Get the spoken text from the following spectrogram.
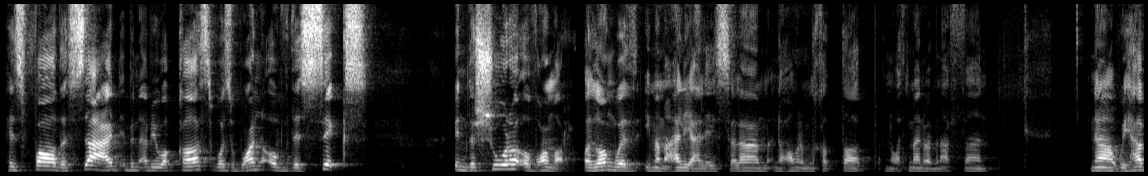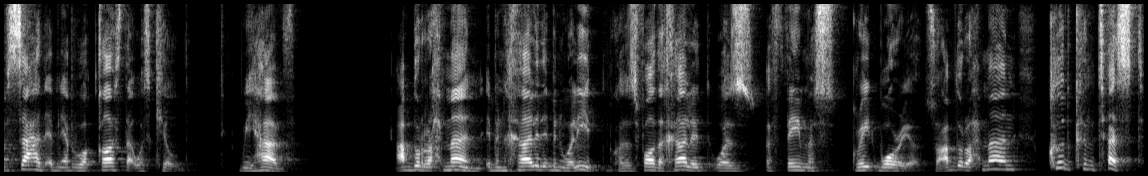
his father Sa'd ibn Abi Waqqas was one of the six in the Shura of Umar, along with Imam Ali alayhi salam and Umar ibn Khattab and Uthman ibn Affan. Now we have Sa'd ibn Abi Waqqas that was killed. We have Abdul Rahman ibn Khalid ibn Walid, because his father Khalid was a famous great warrior. So Abdul Rahman could contest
